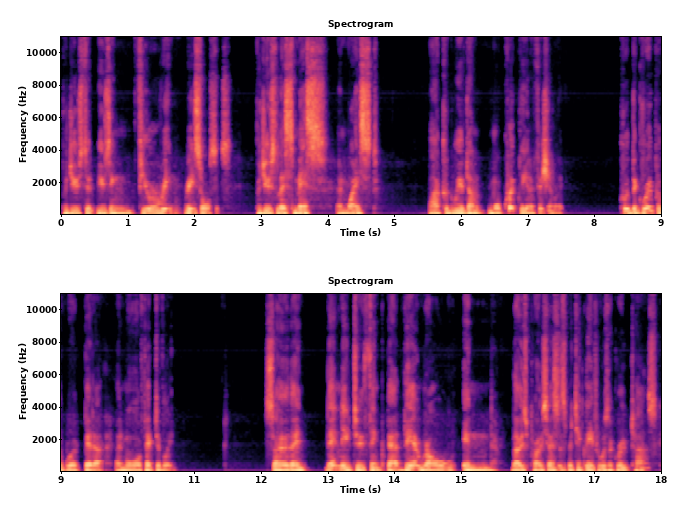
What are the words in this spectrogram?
produced it using fewer re resources, produced less mess and waste? Uh, could we have done it more quickly and efficiently? Could the group have worked better and more effectively? So they then need to think about their role in those processes, particularly if it was a group task.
